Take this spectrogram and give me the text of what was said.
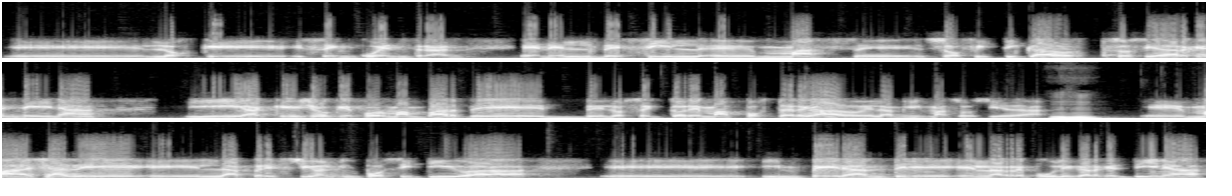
los que se encuentran en el decil más sofisticado de la sociedad argentina y aquellos que forman parte de los sectores más postergados de la misma sociedad. Eh, más allá de eh, la presión impositiva eh, imperante en la República Argentina,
